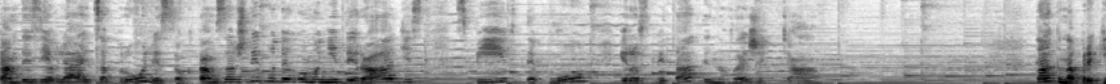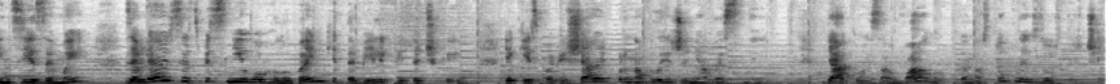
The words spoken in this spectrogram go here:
Там, де з'являється пролісок, там завжди буде гомоніти радість, спів, тепло і розквітати нове життя. Так наприкінці зими з'являються з-під снігу голубенькі та білі квіточки, які сповіщають про наближення весни. Дякую за увагу! До наступних зустрічей!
